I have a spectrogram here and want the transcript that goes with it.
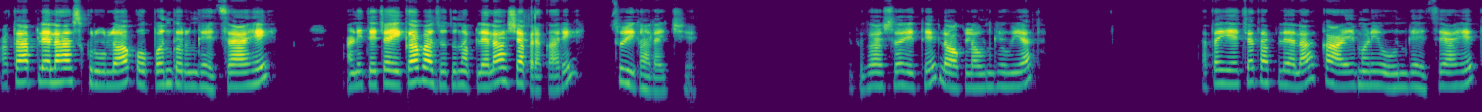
आता आपल्याला हा स्क्रू लॉक ओपन करून घ्यायचा आहे. आणि त्याच्या एका बाजूतून आपल्याला अशा प्रकारे सुई घालायची आहे. बघा असं इथे लॉक लावून घेऊयात. आता याच्यात आपल्याला काळे मणी ओवून घ्यायचे आहेत.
